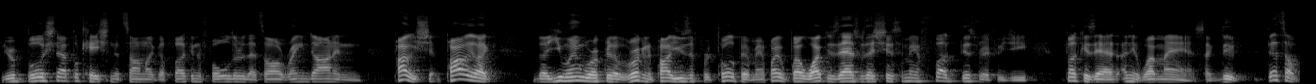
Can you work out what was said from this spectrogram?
your bullshit application that's on like a fucking folder that's all rained on and probably shit, probably like the UN worker that was working probably use it for toilet paper, man. Probably, probably wiped his ass with that shit. Said, man, fuck this refugee. Fuck his ass. I need to wipe my ass. Like, dude, that's how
